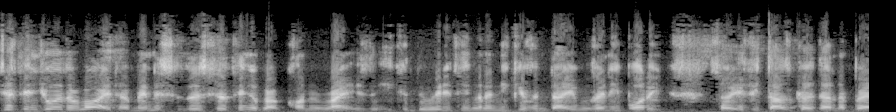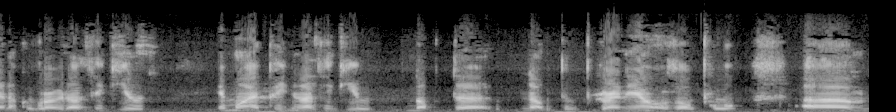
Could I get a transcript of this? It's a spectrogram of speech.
just enjoy the ride. I mean, this is, this is the thing about Conor, right? Is that he can do anything on any given day with anybody. So if he does go down the bare knuckle road, I think he would, in my opinion, I think he would knock the knock the granny out of old Paul. Um,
